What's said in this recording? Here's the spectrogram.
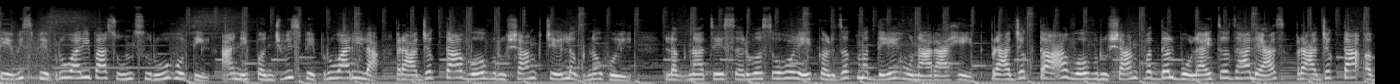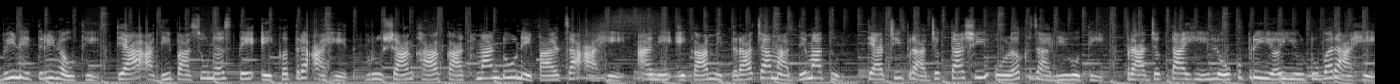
तेवीस फेब्रुवारी पासून सुरू होतील आणि पंचवीस फेब्रुवारीला प्राजक्ता व वृषांकचे लग्न होईल. लग्नाचे सर्व सोहळे कर्जत मध्ये होणार आहेत. प्राजक्ता व वृषांकबद्दल बोलायचं झाल्यास प्राजक्ता अभिनेत्री नव्हती. त्या आधीपासूनच ते एकत्र आहेत. वृषांक हा काठमांडू नेपाळचा आहे आणि एका मित्राच्या माध्यमातून त्याची प्राजक्ताशी ओळख झाली होती. प्राजक्ता ही लोकप्रिय युट्यूबर आहे.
